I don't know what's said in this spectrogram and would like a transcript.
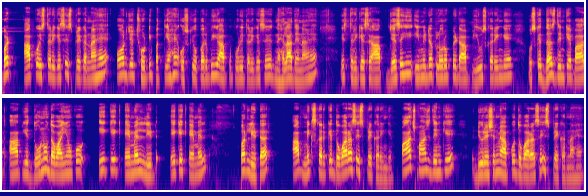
बट आपको इस तरीके से स्प्रे करना है और जो छोटी पत्तियाँ हैं, उसके ऊपर भी आपको पूरी तरीके से नहला देना है। इस तरीके से आप, जैसे ही इमिडाक्लोरोपिड आप यूज़ करेंगे, उसके 10 दिन के बाद आप ये दोनों दवाइयों को एक एक एम एल एक एक एम पर लीटर आप मिक्स करके दोबारा से स्प्रे करेंगे। पाँच पाँच दिन के ड्यूरेशन में आपको दोबारा से स्प्रे करना है।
